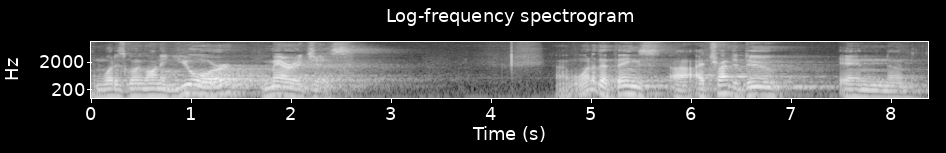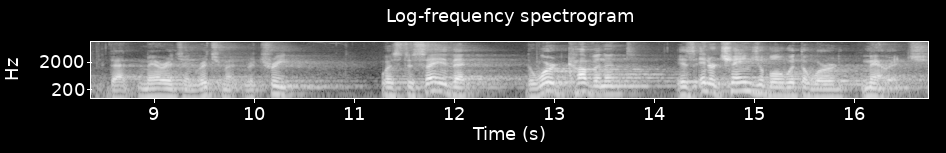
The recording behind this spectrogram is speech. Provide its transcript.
and what is going on in your marriages. Uh, one of the things uh, I tried to do in um, that marriage enrichment retreat was to say that the word covenant is interchangeable with the word marriage.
